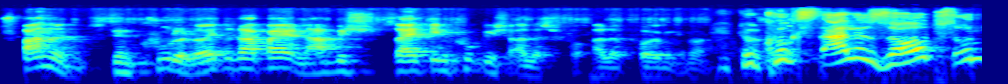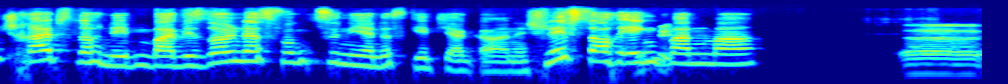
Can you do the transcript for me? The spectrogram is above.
Spannend, sind coole Leute dabei. Und habe ich, seitdem gucke ich alles, alle Folgen immer. Du guckst alle Soaps und schreibst noch nebenbei. Wie soll das funktionieren? Das geht ja gar nicht. Schläfst du auch irgendwann mal? Äh,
